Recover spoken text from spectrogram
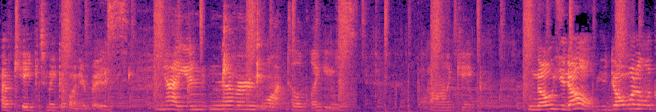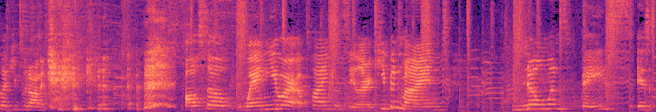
have caked makeup on your face. Yeah, you never want to look like you just put on a cake. No, you don't. You don't want to look like you put on a cake. also, when you are applying concealer, keep in mind no one's face is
